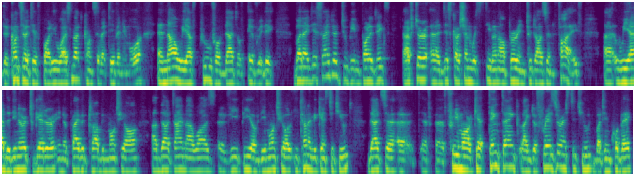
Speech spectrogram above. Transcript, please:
the Conservative Party, was not conservative anymore, and now we have proof of that of every day. But I decided to be in politics after a discussion with Stephen Harper in 2005. Uh, we had a dinner together in a private club in Montreal. At that time, I was a VP of the Montreal Economic Institute, that's a, a, a, free market think tank like the Fraser Institute, but in Quebec.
